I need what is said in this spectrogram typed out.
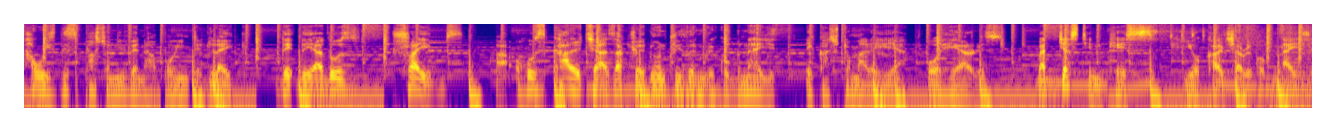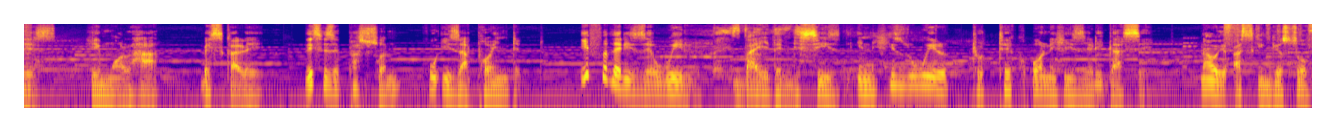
How is this person even appointed? Like, they, they are those tribes uh, whose cultures actually don't even recognize a customary heir or heiress. But just in case your culture recognizes him or her, basically, this is a person who is appointed. If there is a will by the deceased in his will to take on his legacy, now you're asking yourself,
